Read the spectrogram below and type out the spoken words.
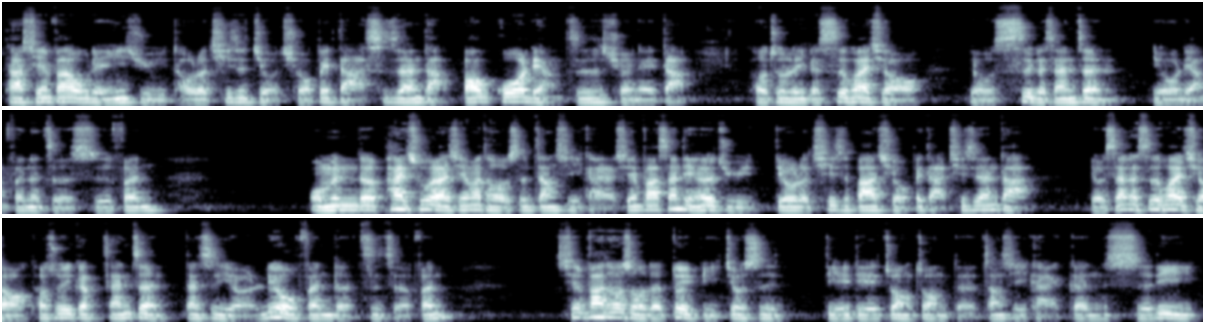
他先发五点一局投了七十九球，被打四支安打，包括两支全垒打，投出了一个四坏球，有四个三振。有两分的折十分。我们的派出来先发投手是张喜凯，先发三点二局丢了七十八球，被打七十三打，有三个四坏球，投出一个三振，但是有六分的自责分。先发投手的对比就是跌跌撞撞的张喜凯跟实力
